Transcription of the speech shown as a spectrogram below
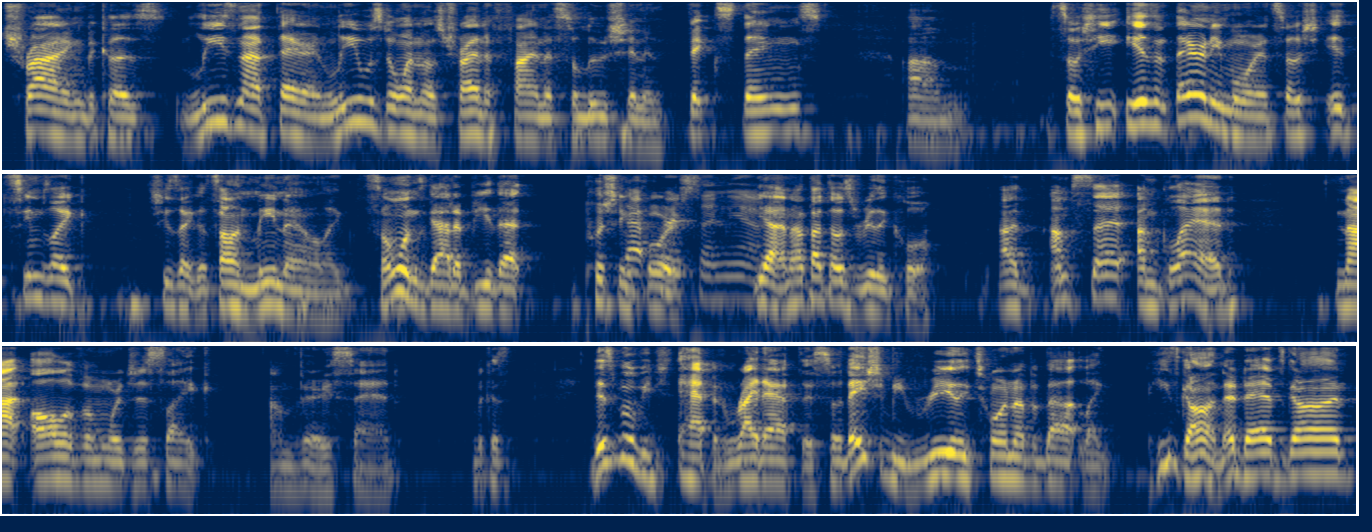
trying because Lee's not there, and Lee was the one that was trying to find a solution and fix things. Um, so she isn't there anymore, and so she, it seems like she's like, it's on me now. Like someone's got to be that pushing That force. person, yeah. Yeah, and I thought that was really cool. I, I'm sad. I'm glad not all of them were just like, I'm very sad because this movie happened right after, so they should be really torn up about like he's gone, their dad's gone,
